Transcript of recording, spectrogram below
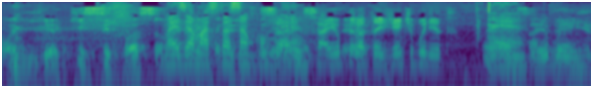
Olha, que situação. Mas é uma situação acreditou. complexa. Saiu pela tangente bonito. É. Saiu bem.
